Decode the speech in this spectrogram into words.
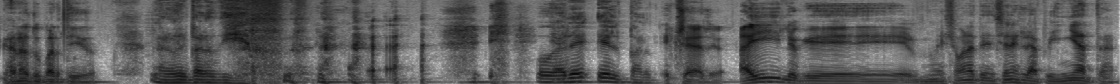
Ganó tu partido. ganó el partido. o gané el partido. Claro. Ahí lo que me llamó la atención es la piñata.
